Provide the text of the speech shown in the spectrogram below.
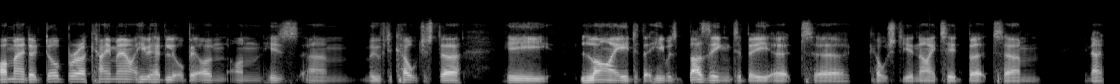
Armando Dobra came out. He had a little bit on on his um, move to Colchester. He lied that he was buzzing to be at uh, Colchester United, but um, you know,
